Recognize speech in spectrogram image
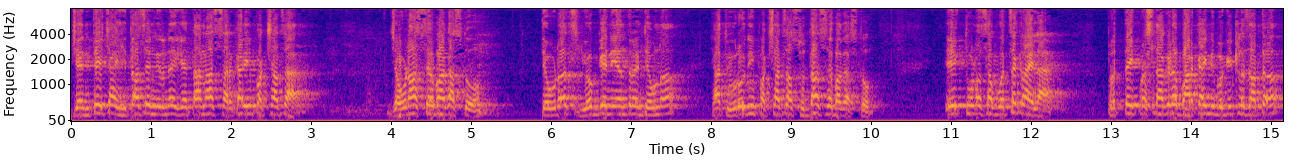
जनतेच्या हिताचे निर्णय घेताना सरकारी पक्षाचा जेवढा सहभाग असतो तेवढंच योग्य नियंत्रण ठेवणं ह्यात विरोधी पक्षाचा सुद्धा सहभाग असतो. एक थोडासा वचक राहिला प्रत्येक प्रश्नाकडे बारकाईने बघितलं जातं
